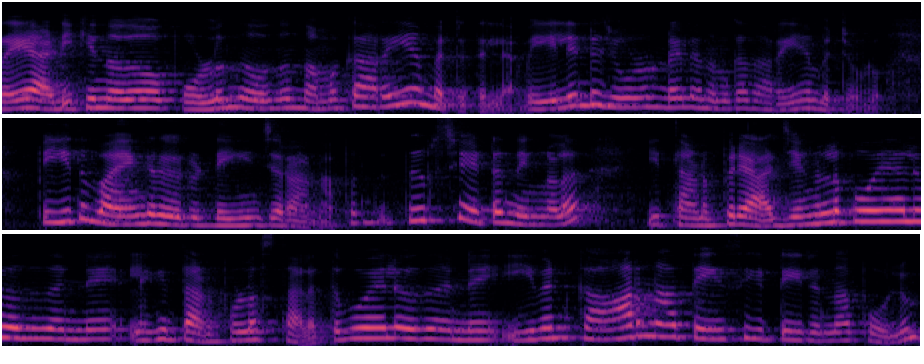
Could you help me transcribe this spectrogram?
റേ അടിക്കുന്നതോ പൊള്ളുന്നതോ ഒന്നും നമുക്ക് അറിയാൻ പറ്റത്തില്ല. വെയിലിന്റെ ചൂടുണ്ടെങ്കിൽ നമുക്കത് അറിയാൻ പറ്റുള്ളൂ. അപ്പോൾ ഇത് ഭയങ്കര ഒരു ഡേഞ്ചറാണ് അപ്പം തീർച്ചയായിട്ടും നിങ്ങൾ ഈ തണുപ്പ് രാജ്യങ്ങളിൽ പോയാലും അത് തന്നെ അല്ലെങ്കിൽ തണുപ്പുള്ള സ്ഥലത്ത് പോയാലും അത് തന്നെ ഈവൻ കാറിനകത്ത് എ സി കിട്ടിയിരുന്നാൽ പോലും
